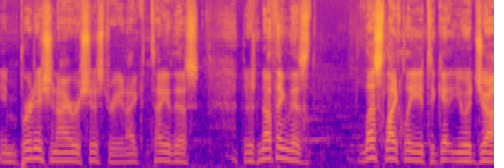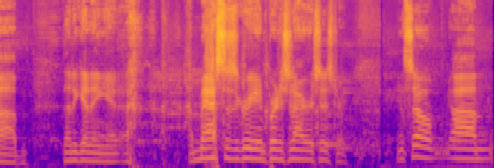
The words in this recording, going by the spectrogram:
in British and Irish history. And I can tell you this: there's nothing that's less likely to get you a job than getting a, a master's degree in British and Irish history. And so, um,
